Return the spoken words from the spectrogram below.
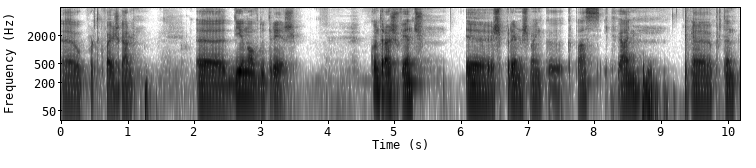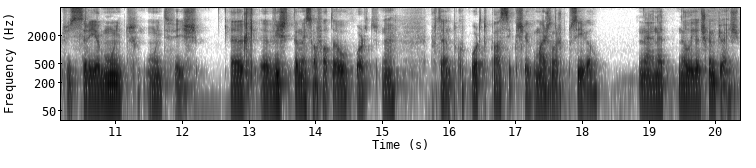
uh, o Porto que vai jogar uh, dia 9 do 3 contra a Juventus. Uh, esperemos bem que, que, passe e que ganhe. portanto, isso seria muito, muito fixe. visto que também só falta o Porto, né? portanto, que o Porto passe e que chegue o mais longe possível né? na, na Liga dos Campeões.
